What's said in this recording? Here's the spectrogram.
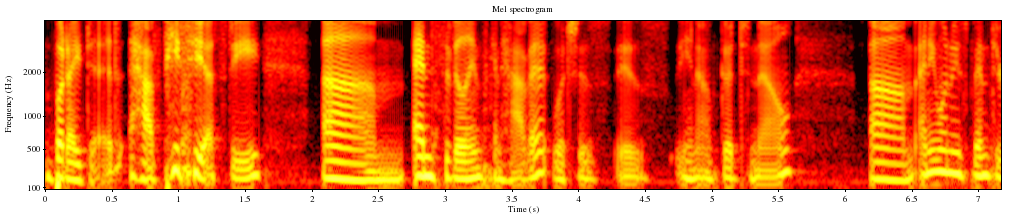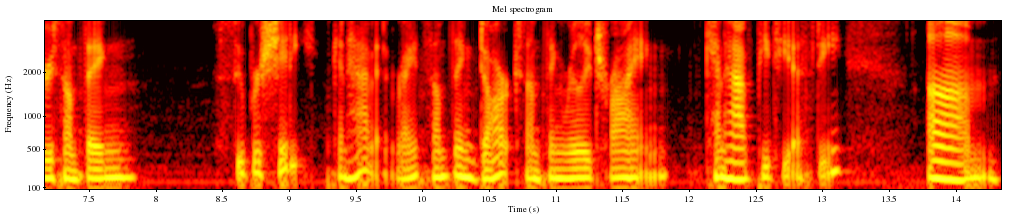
but I did have PTSD. Um, and civilians can have it, which is, is you know, good to know. Um, anyone who's been through something super shitty can have it, right? Something dark, something really trying can have PTSD. Um,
